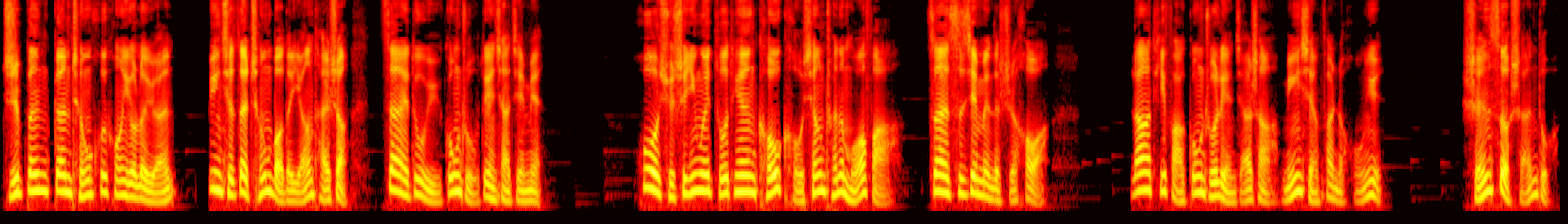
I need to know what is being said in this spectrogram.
直奔甘城辉煌游乐园，并且在城堡的阳台上再度与公主殿下见面。或许是因为昨天口口相传的魔法，再次见面的时候啊。拉提法公主脸颊上明显泛着红晕，神色闪躲，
